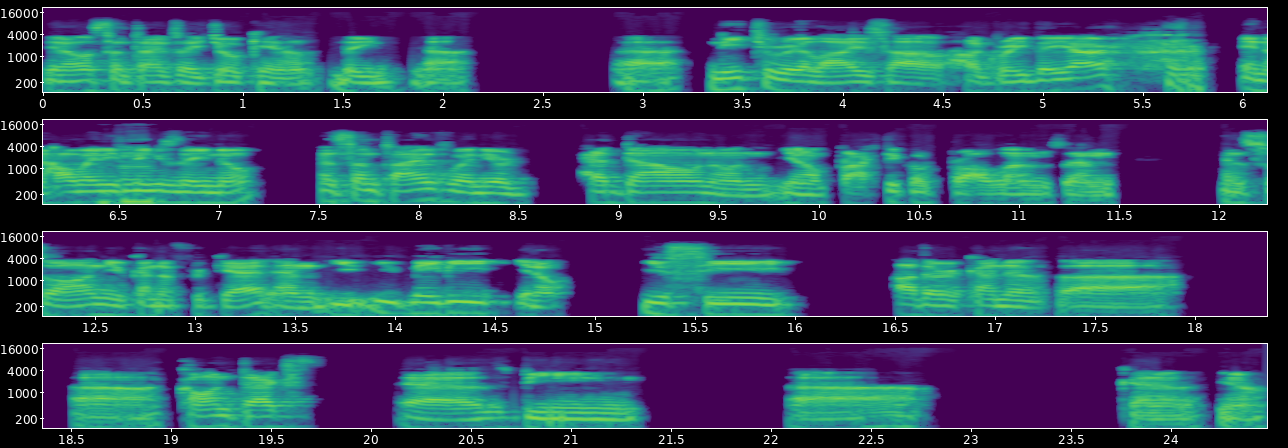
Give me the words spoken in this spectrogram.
you know. Sometimes I joke, you know, they uh, uh, need to realize how, how great they are and how many mm-hmm. things they know. And sometimes when you're head down on, you know, practical problems and, and so on, you kind of forget and you, you maybe, you know, you see other kind of, uh, uh, context as being, uh, kind of, you know,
